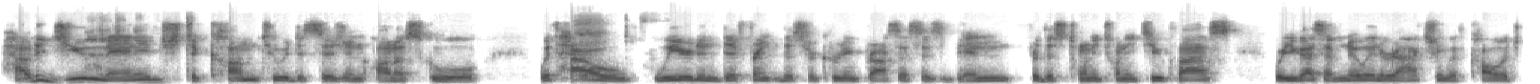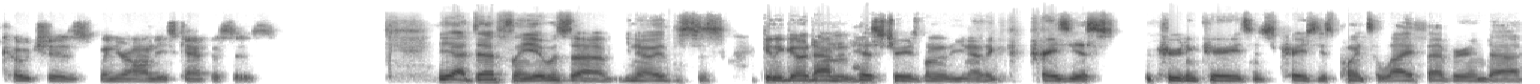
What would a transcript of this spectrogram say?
How did you manage to come to a decision on a school with how weird and different this recruiting process has been for this 2022 class, where you guys have no interaction with college coaches when you're on these campuses? Yeah, definitely. It was, uh, you know, this is going to go down in history as one of the, you know, the craziest recruiting periods and craziest points of life ever. And, uh,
